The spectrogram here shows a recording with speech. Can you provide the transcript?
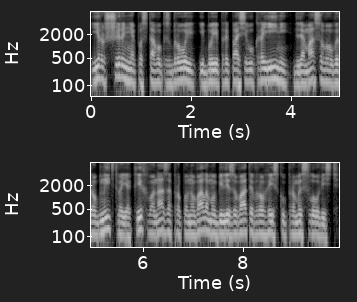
і розширення поставок зброї і боєприпасів Україні для масового виробництва, яких вона запропонувала мобілізувати врогейську промисловість.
